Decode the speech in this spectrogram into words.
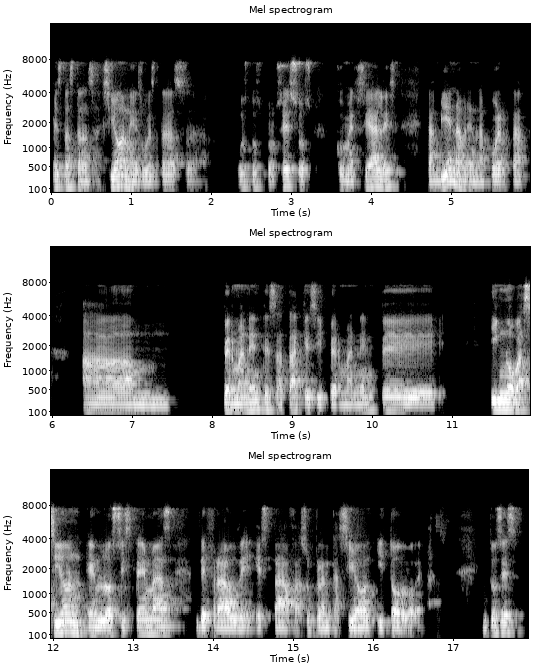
estas transacciones o, estas, uh, o estos procesos comerciales también abren la puerta a, um, permanentes ataques y permanente innovación en los sistemas de fraude, estafa, suplantación y todo lo demás. Entonces,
